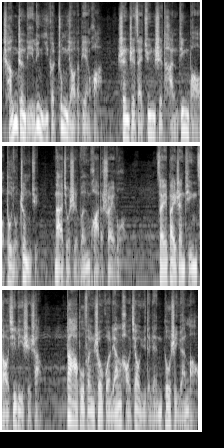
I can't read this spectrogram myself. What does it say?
城镇里另一个重要的变化，甚至在君士坦丁堡都有证据，那就是文化的衰落。在拜占庭早期历史上，大部分受过良好教育的人都是元老、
